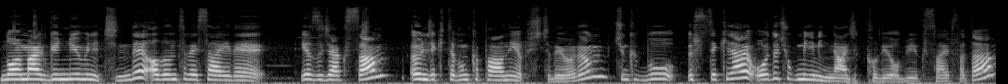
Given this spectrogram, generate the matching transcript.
normal günlüğümün içinde alıntı vesaire yazacaksam önce kitabın kapağını yapıştırıyorum. Çünkü bu üsttekiler orada çok mini minnacık kalıyor o büyük sayfada.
